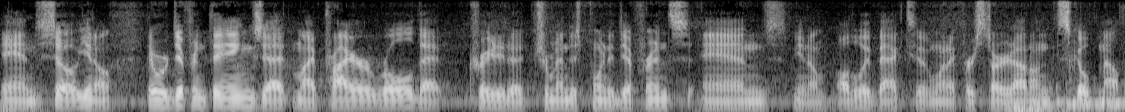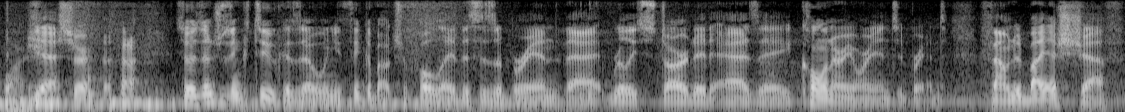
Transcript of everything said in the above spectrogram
and so, you know, there were different things at my prior role that created a tremendous point of difference, and you know, all the way back to when I first started out on Scope mouthwash. Yeah, sure. so it's interesting too because uh, when you think about Chipotle, this is a brand that really started as a culinary-oriented brand, founded by a chef,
